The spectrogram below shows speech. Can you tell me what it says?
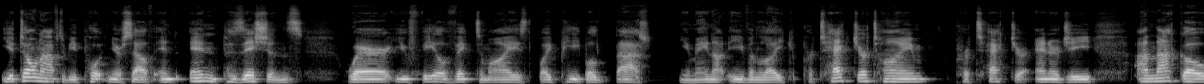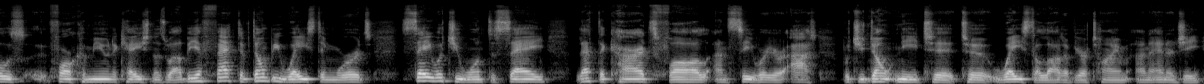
You don't have to be putting yourself in, in positions where you feel victimized by people that you may not even like. Protect your time, protect your energy. And that goes for communication as well. Be effective. Don't be wasting words. Say what you want to say. Let the cards fall and see where you're at. But you don't need to, to waste a lot of your time and energy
